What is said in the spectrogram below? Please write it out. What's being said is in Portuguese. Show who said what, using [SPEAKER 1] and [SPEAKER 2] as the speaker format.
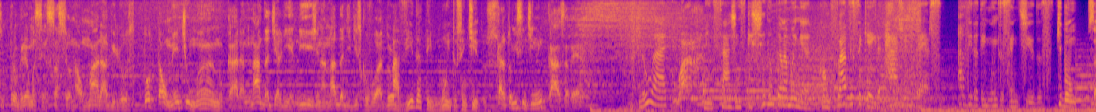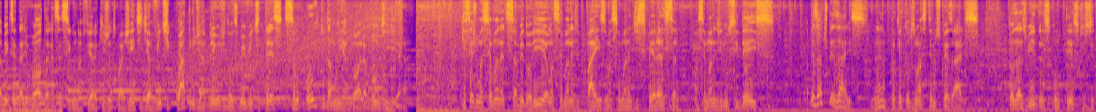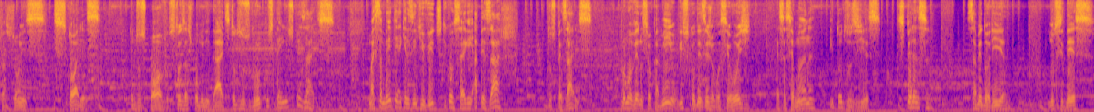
[SPEAKER 1] que programa sensacional, maravilhoso, totalmente humano, cara. Nada de alienígena, nada de disco voador.
[SPEAKER 2] A vida tem muitos sentidos.
[SPEAKER 1] Cara, eu tô me sentindo em casa, velho.
[SPEAKER 3] No ar. Mensagens que chegam pela manhã com Flávio Sequeira. Rádio Inverso. Vida tem muitos sentidos.
[SPEAKER 4] Que bom saber que você está de volta nessa segunda-feira aqui junto com a gente, dia 24 de abril de 2023. São 8 da manhã agora. Bom dia. Que seja uma semana de sabedoria, uma semana de paz, uma semana de esperança, uma semana de lucidez. Apesar dos pesares, né? Porque todos nós temos pesares. Todas as vidas, contextos, situações, histórias, todos os povos, todas as comunidades, todos os grupos têm os pesares. Mas também tem aqueles indivíduos que conseguem, apesar dos pesares, promover no seu caminho isso que eu desejo a você hoje, essa semana e todos os dias: esperança, sabedoria, lucidez,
